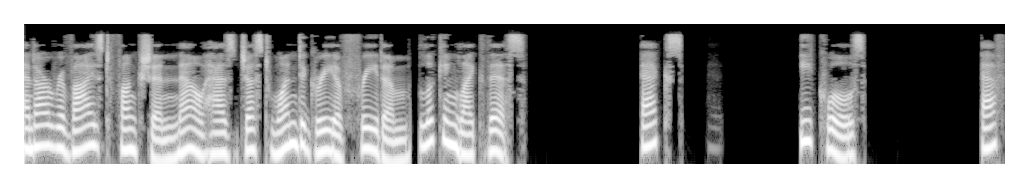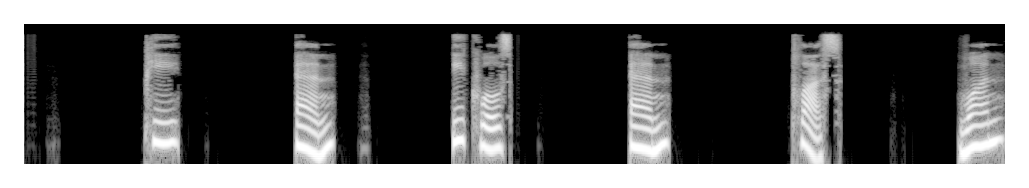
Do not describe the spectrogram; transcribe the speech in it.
and our revised function now has just one degree of freedom looking like this. X equals f P N equals N plus one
